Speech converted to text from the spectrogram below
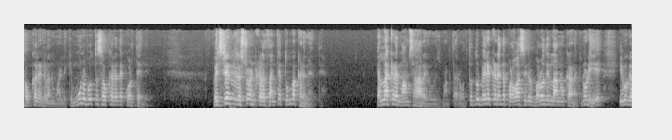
ಸೌಕರ್ಯಗಳನ್ನು ಮಾಡಲಿಕ್ಕೆ, ಮೂಲಭೂತ ಸೌಕರ್ಯದ ಕೊರತೆ ಅಲ್ಲಿ ವೆಜಿಟೇರಿಯನ್ ರೆಸ್ಟೋರೆಂಟ್ಗಳ ಸಂಖ್ಯೆ ತುಂಬ ಕಡಿಮೆ ಅಂತೆ. ಎಲ್ಲ ಕಡೆ ಮಾಂಸಾಹಾರ ಯೂಸ್ ಮಾಡ್ತಾ ಇರುವಂಥದ್ದು. ಬೇರೆ ಕಡೆಯಿಂದ ಪ್ರವಾಸಿಗರು ಬರೋದಿಲ್ಲ ಅನ್ನೋ ಕಾರಣಕ್ಕೆ. ನೋಡಿ, ಇವಾಗ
